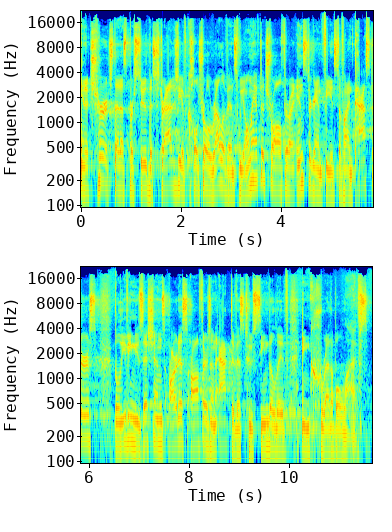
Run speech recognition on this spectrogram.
In a church that has pursued the strategy of cultural relevance, we only have to trawl through our Instagram feeds to find pastors, believing musicians, artists, authors, and activists who seem to live incredible lives.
